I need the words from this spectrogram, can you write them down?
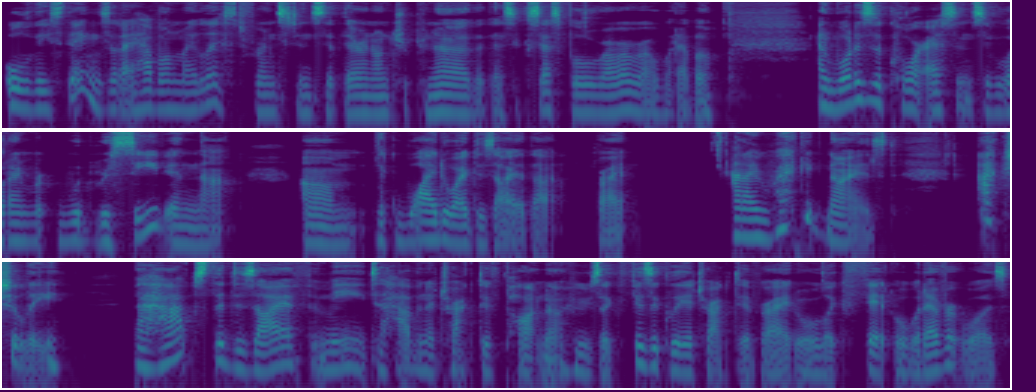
all these things that I have on my list? For instance, that they're an entrepreneur, that they're successful, rah, rah, rah, whatever and what is the core essence of what I would receive in that? Um, like, why do I desire that? Right. And I recognized actually, perhaps the desire for me to have an attractive partner who's like physically attractive, right? Or like fit or whatever it was,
